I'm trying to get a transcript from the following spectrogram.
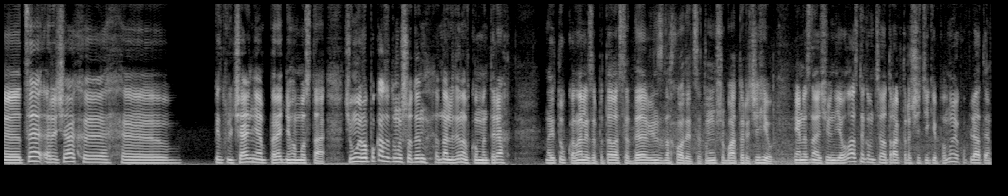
Е, Це речах е, підключання переднього моста. Чому його показую? Тому що один, одна людина в коментарях на YouTube каналі запиталася, де він знаходиться, тому що багато речагів. Я не знаю, чи він є власником цього трактора, чи тільки планує купляти.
